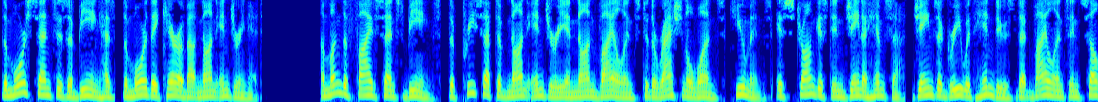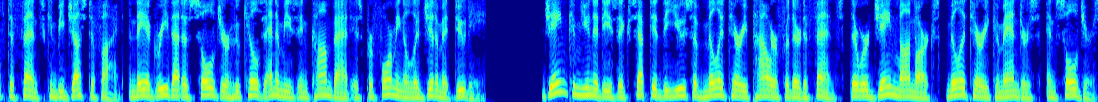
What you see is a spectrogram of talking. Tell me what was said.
The more senses a being has, the more they care about non-injuring it. Among the five-sensed beings, the precept of non-injury and non-violence to the rational ones humans is strongest in Jain ahimsa. Jains agree with Hindus that violence in self-defense can be justified, and they agree that a soldier who kills enemies in combat is performing a legitimate duty. Jain communities accepted the use of military power for their defense. There were Jain monarchs, military commanders, and soldiers.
